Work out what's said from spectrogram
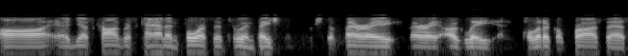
Uh, and yes, Congress can enforce it through impeachment, which is a very very ugly and political process.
